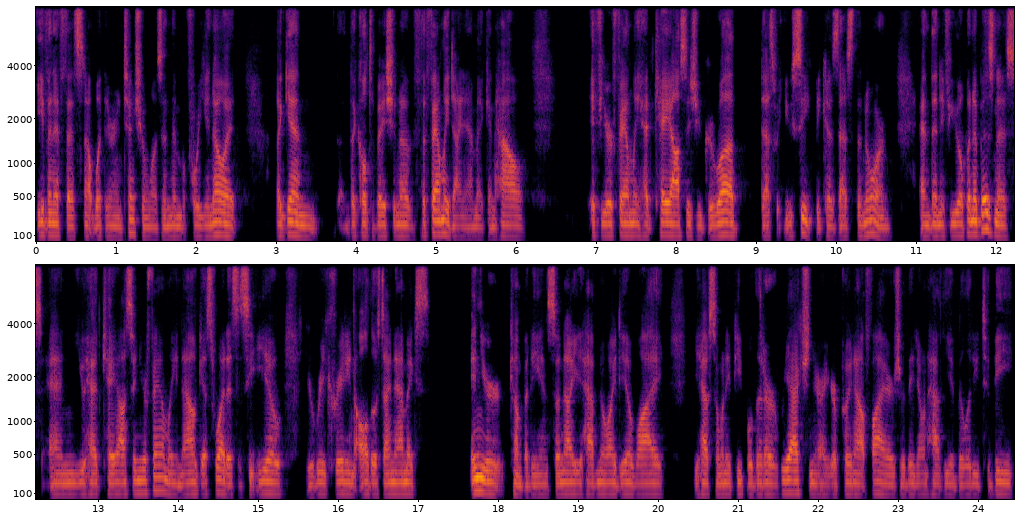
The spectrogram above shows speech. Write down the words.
even if that's not what their intention was. And then before you know it, again, the cultivation of the family dynamic and how if your family had chaos as you grew up, that's what you seek because that's the norm. And then if you open a business and you had chaos in your family, now guess what? As a CEO, you're recreating all those dynamics in your company. And so now you have no idea why you have so many people that are reactionary or putting out fires or they don't have the ability to be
